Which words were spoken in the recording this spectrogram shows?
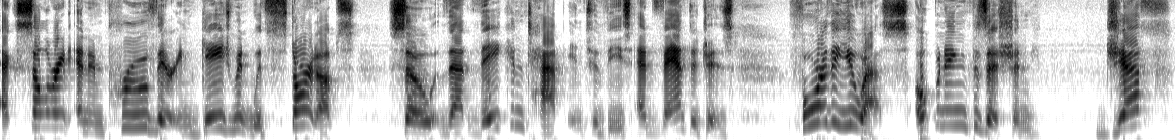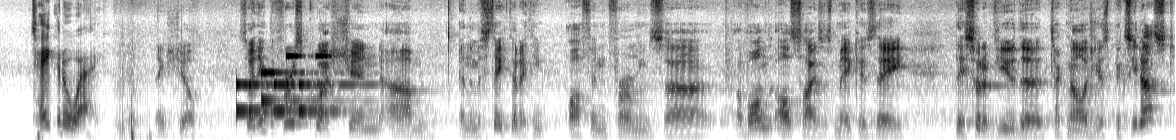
accelerate and improve their engagement with startups so that they can tap into these advantages? For the U.S. opening position, Jeff, take it away. Thanks, Jill. So I think the first question, um, and the mistake that I think often firms uh, of all, all sizes make is they, they sort of view the technology as pixie dust,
